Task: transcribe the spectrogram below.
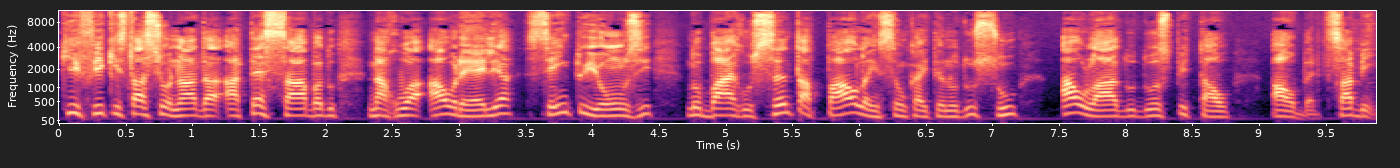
que fica estacionada até sábado na rua Aurélia, 111, no bairro Santa Paula, em São Caetano do Sul, ao lado do Hospital Albert Sabin.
